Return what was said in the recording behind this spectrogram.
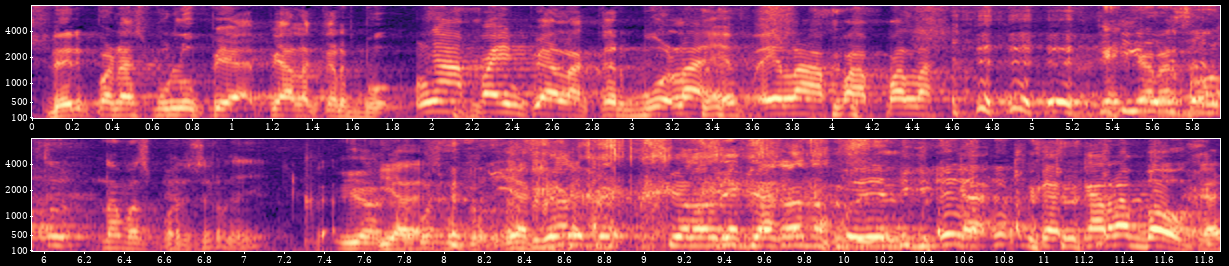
Daripada 10 pia- piala kerbau. Ngapain piala kerbau lah, FA lah, apa-apalah. Eh Karabau tuh nama sponsor kayaknya. Iya, Ya, ya, Maksudnya Piala Liga kan. Ka- ka- Karabau kan?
